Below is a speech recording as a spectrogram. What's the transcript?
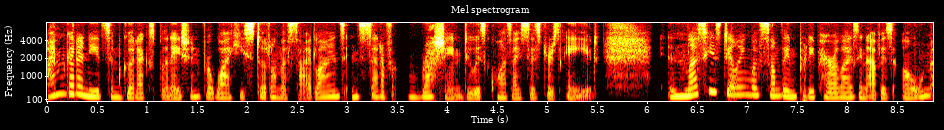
I'm going to need some good explanation for why he stood on the sidelines instead of rushing to his quasi sister's aid. Unless he's dealing with something pretty paralyzing of his own,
